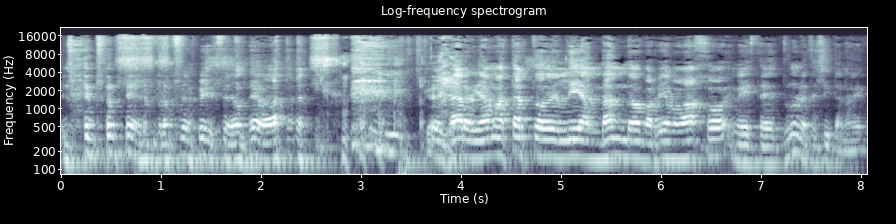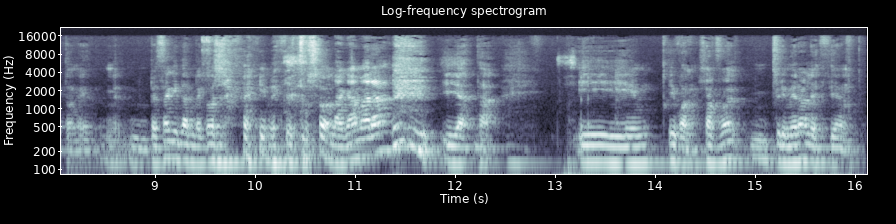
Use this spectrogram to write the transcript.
Entonces el profe me dice, ¿dónde vas? que claro, íbamos a estar todo el día andando para arriba para abajo y me dice, tú no necesitas nada de esto. Me, empecé a quitarme cosas y me puso la cámara y ya está. Y, y bueno, esa fue mi primera lección.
